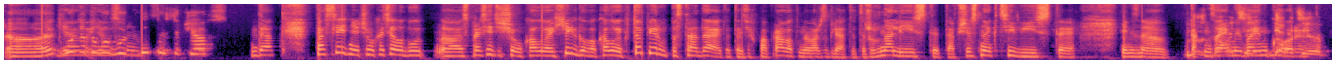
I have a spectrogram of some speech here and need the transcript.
Э, это, я, вот, я думаю, будет сейчас. Да. Последнее, о чем хотела бы э, спросить еще у Калоя Хильгова. Калой, кто первый пострадает от этих поправок, на ваш взгляд? Это журналисты, это общественные активисты, я не знаю, так ну, называемые давайте, военкоры? Давайте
